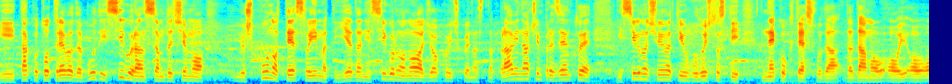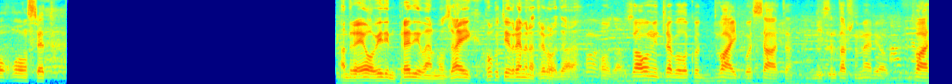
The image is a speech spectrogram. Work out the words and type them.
i tako to treba da bude i siguran sam da ćemo još puno Tesla imati. Jedan je sigurno Nova Đoković koji nas na pravi način prezentuje i sigurno ćemo imati u budućnosti nekog Teslu da, da damo ovoj, ovom svetu. Andrej, evo vidim predivan mozaik. Koliko ti je vremena trebalo da ovo da... Za ovo mi je trebalo oko dva i po sata. Nisam tačno merio, ali dva,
